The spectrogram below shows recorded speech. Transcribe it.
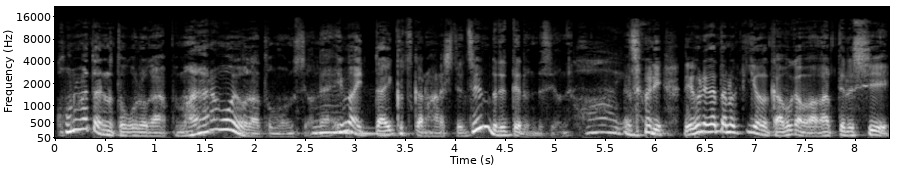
このあたりのところがまだら模様だと思うんですよね。今言ったいくつかの話って全部出てるんですよね。はい、つまり、デフレ型の企業の株価も上がってるし、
